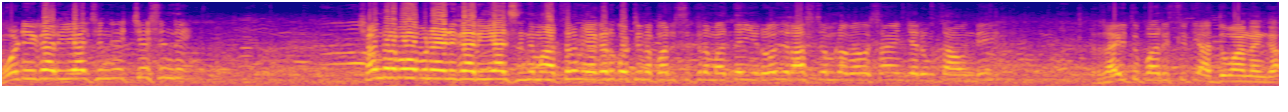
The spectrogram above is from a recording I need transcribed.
మోడీ గారు ఇవ్వాల్సింది ఇచ్చేసింది. చంద్రబాబు నాయుడు గారు ఇవ్వాల్సింది మాత్రం ఎగరగొట్టిన పరిస్థితుల మధ్య ఈ రోజు రాష్ట్రంలో వ్యవసాయం జరుగుతూ ఉంది. రైతు పరిస్థితి అధ్వానంగా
